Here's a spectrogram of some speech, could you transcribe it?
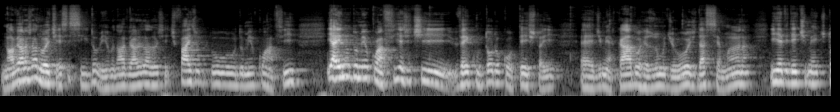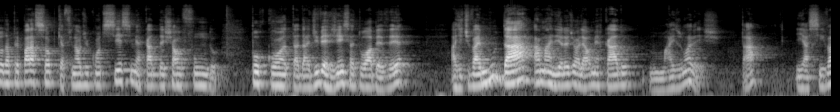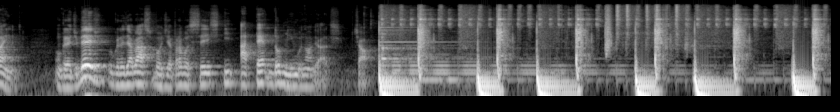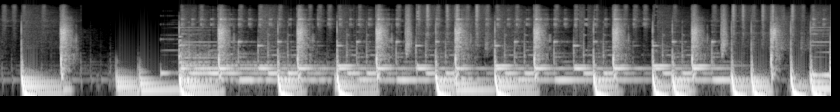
9 horas da noite, esse sim, domingo, 9 horas da noite, a gente faz o, o domingo com a FI. E aí no domingo com a FI a gente vem com todo o contexto aí é, de mercado, o resumo de hoje, da semana e evidentemente toda a preparação, porque afinal de contas, se esse mercado deixar o fundo por conta da divergência do OBV, a gente vai mudar a maneira de olhar o mercado mais uma vez, tá? E assim vai indo. Um grande beijo, um grande abraço, bom dia para vocês e até domingo, 9 horas. Tchau.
